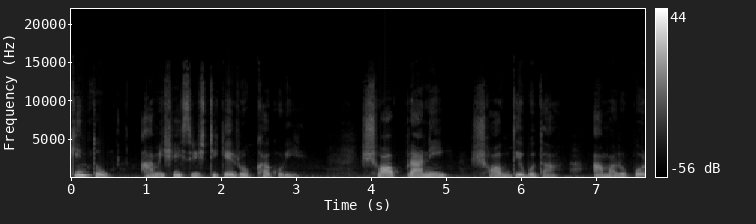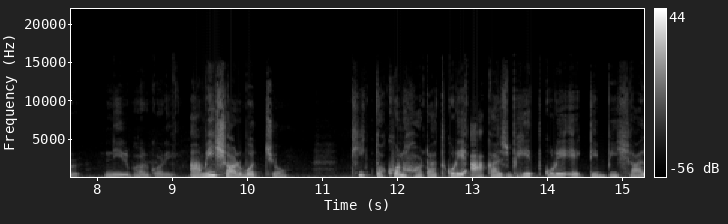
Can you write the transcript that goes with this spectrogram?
কিন্তু আমি সেই সৃষ্টিকে রক্ষা করি। সব প্রাণী, সব দেবতা আমার উপর নির্ভর করে। আমি সর্বোচ্চ। ঠিক তখন হঠাৎ করে আকাশ ভেদ করে একটি বিশাল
